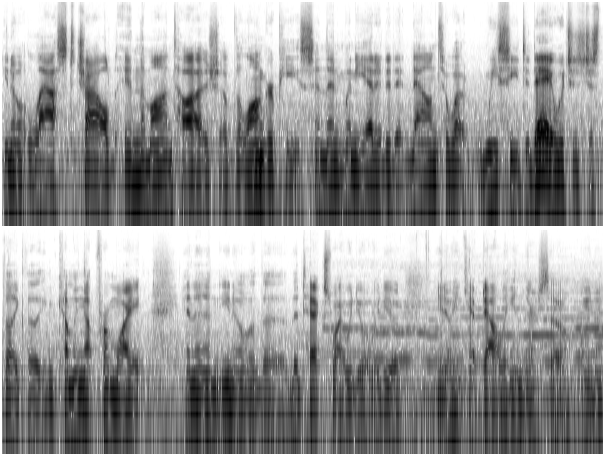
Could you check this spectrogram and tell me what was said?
you know last child in the montage of the longer piece, and then when he edited it down to what we see today, which is just like the coming up from white, and then you know the the text why we do what we do, you know he kept Allie in there, so you know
